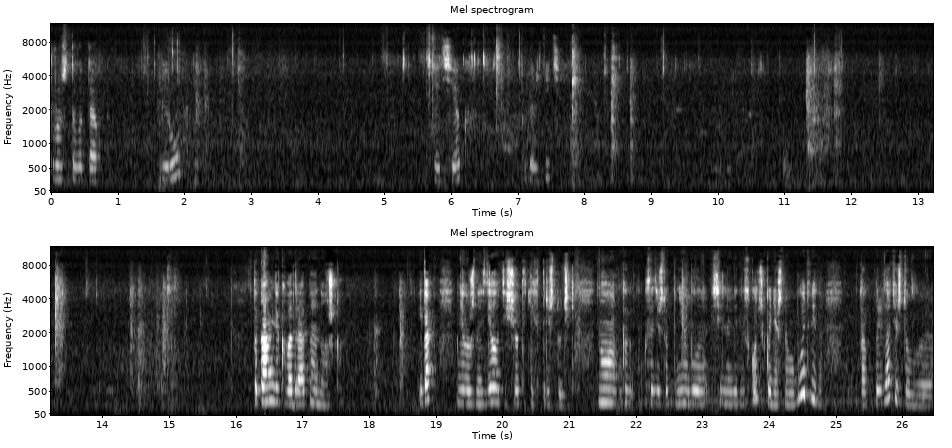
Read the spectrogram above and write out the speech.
просто вот так беру. Отсек. Подождите. Меня квадратная ножка. Итак, мне нужно сделать еще таких три штучки. Но, кстати, чтобы не было сильно видно скотч, конечно, его будет видно. Так, пригладьте, чтобы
